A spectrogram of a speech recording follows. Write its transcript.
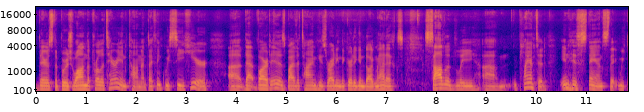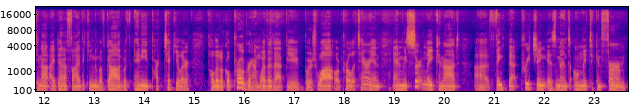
there's the bourgeois and the proletarian comment. I think we see here uh, that Barth is, by the time he's writing the Göttingen dogmatics, solidly um, planted in his stance that we cannot identify the kingdom of God with any particular political program, whether that be bourgeois or proletarian. And we certainly cannot uh, think that preaching is meant only to confirm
